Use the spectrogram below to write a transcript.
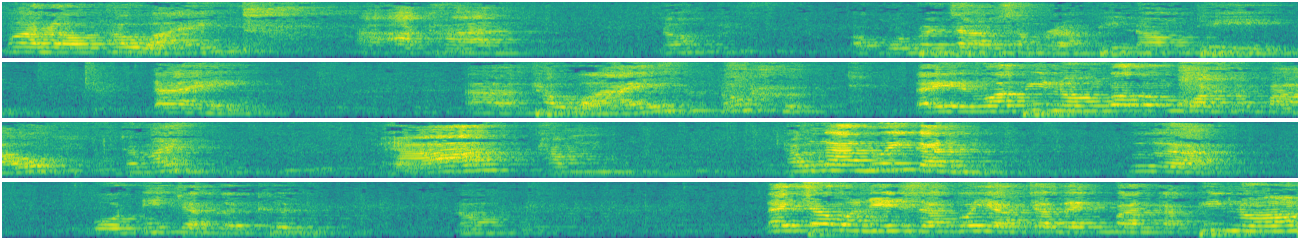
เมื่อเราถวายอาอาคารเนาะขอบคุณพระเจ้าสำหรับพี่น้องที่ได้ถวายเนอะได้เห็นว่าพี่น้องก็ต้องกวาดกระเป๋าใช่ไหมหาทำทำงานด้วยกัน เพื่อโบสถ์นี้จะเกิดขึ้นเนาะ ในเช้าวันนี้ดิฉันก็อยากจะแบ่งปันกับพี่น้อง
